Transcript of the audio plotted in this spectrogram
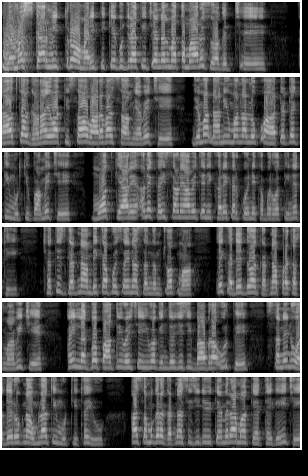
નમસ્કાર મિત્રો, અમારી પીકે ગુજરાતી ચેનલમાં તમારું સ્વાગત છે. આજકાલ ઘણા એવા કિસ્સાઓ વારંવાર સામે આવે છે, જેમાં નાની ઉંમરના લોકો હાર્ટ એટેકથી મૃત્યુ પામે છે. મોત ક્યારે અને કઈ ક્ષણે આવે તેની ખરેખર કોઈને ખબર હોતી નથી. છત્તીસગઢના અંબિકાપુર શહેરના સંગમ ચોકમાં એક હૃદયદ્વાર ઘટના પ્રકાશમાં આવી છે. અહીં લગભગ પાંત્રીસ વર્ષીય યુવક ઇન્દ્રજીતસિંહ બાબરા ઉર્ફે સનેનું હૃદયરોગના હુમલાથી મૃત્યુ થયું. આ સમગ્ર ઘટના સીસીટીવી કેમેરામાં કેદ થઈ ગઈ છે.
